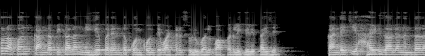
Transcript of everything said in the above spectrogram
तर आपण कांदा पिकाला निघेपर्यंत कोणकोणते वॉटर सोल्युबल वापरले गेले पाहिजे? कांद्याची हाईट झाल्यानंतर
